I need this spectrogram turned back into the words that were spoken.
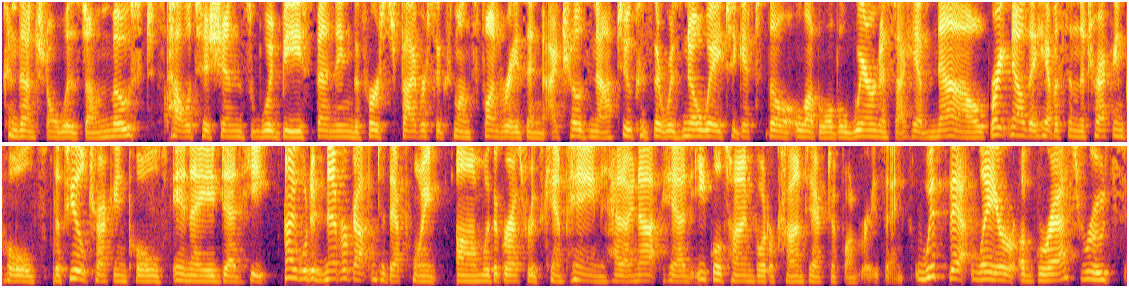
conventional wisdom. Most politicians would be spending the first five or six months fundraising. I chose not to because there was no way to get to the level of awareness I have now. Right now, they have us in the tracking polls, the field tracking polls, in a dead heat. I would have never gotten to that point um, with a grassroots campaign had I not had equal time voter contact to fundraising. With that layer of grassroots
